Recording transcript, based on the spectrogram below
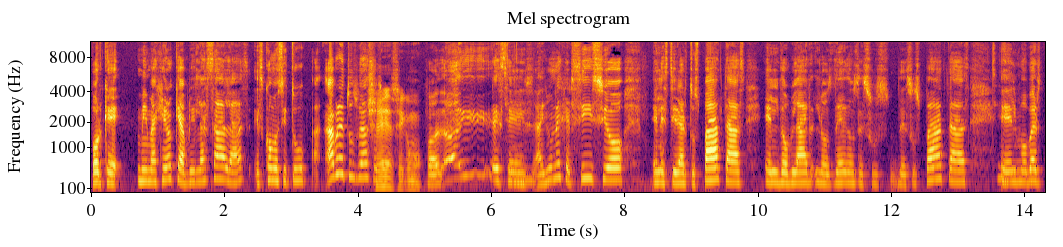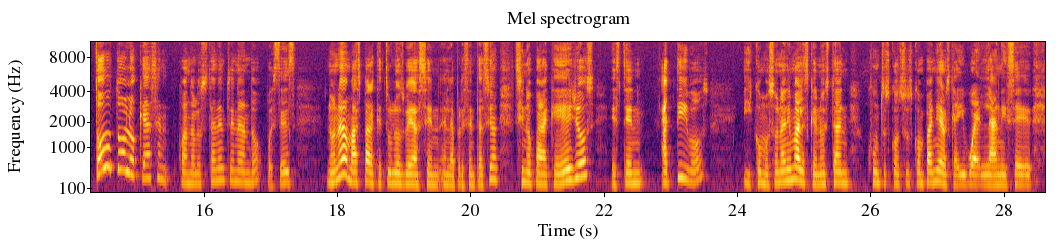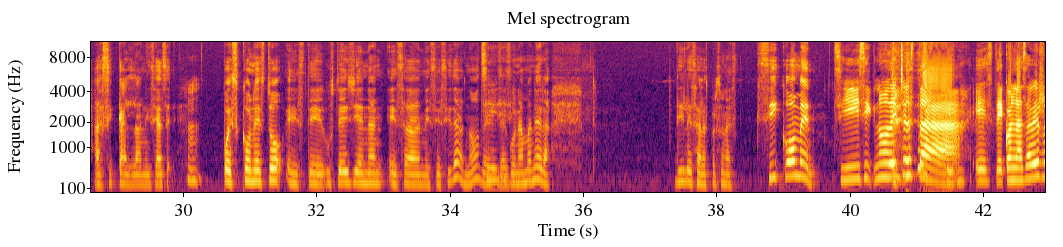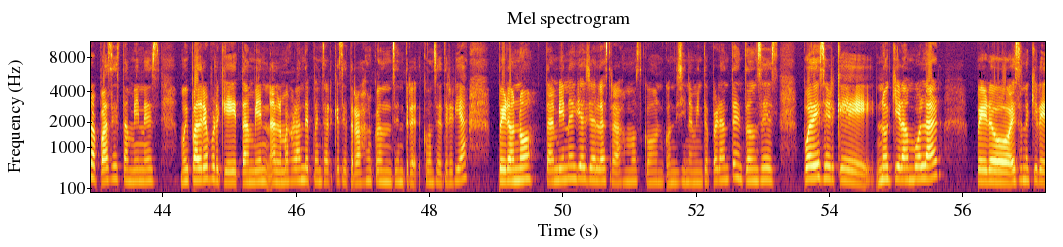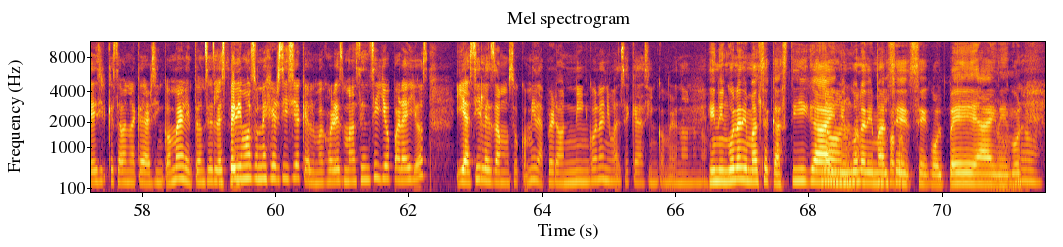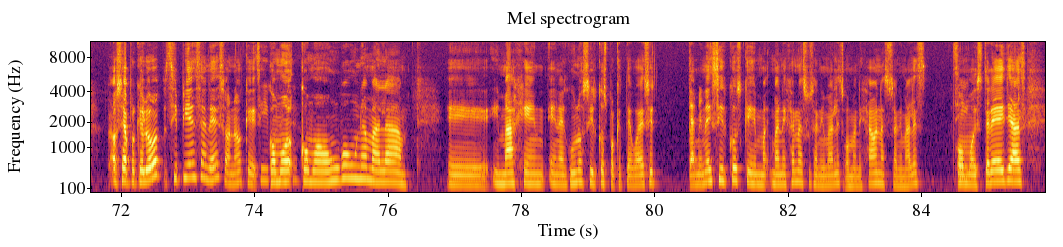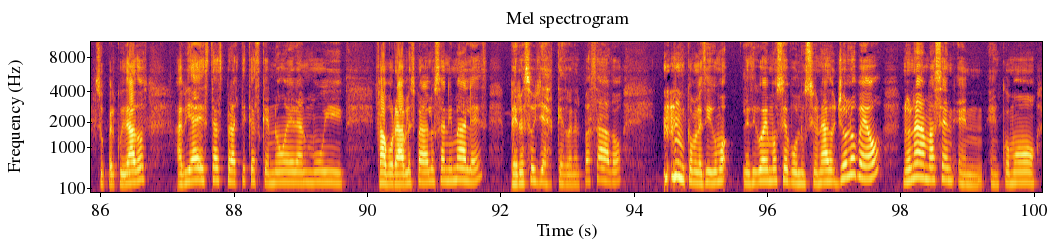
porque me imagino que abrir las alas es como si tú abre tus brazos. Sí, así como... Pues, ay, este, Sí. Hay un ejercicio, el estirar tus patas, el doblar los dedos de sus, de sus patas, Sí. el mover todo, todo lo que hacen cuando los están entrenando, pues es no nada más para que tú los veas en, en la presentación, sino para que ellos estén activos y como son animales que no están juntos con sus compañeros, que ahí vuelan y se así calan y se hace, pues con esto este, ustedes llenan esa necesidad, ¿no? De, Sí, de sí. alguna manera. Diles a las personas, sí comen. Sí, sí, no, de hecho hasta este con las aves rapaces también es muy padre porque también a lo mejor han de pensar que se trabajan con, centre- con cetrería, pero no, también ellas ya las trabajamos con condicionamiento operante, entonces puede ser que no quieran volar, pero eso no quiere decir que se van a quedar sin comer, entonces les Exacto. pedimos un ejercicio que a lo mejor es más sencillo para ellos y así les damos su comida, pero ningún animal se queda sin comer, no, no, no. Y ningún animal se castiga, No, y ningún no, animal se, se golpea, y No. ningún... No. O sea, porque luego sí piensan eso, ¿no? Que Sí, como, como hubo una mala eh, imagen en algunos circos, porque te voy a decir, también hay circos que ma- manejan a sus animales o manejaban a sus animales como estrellas, super cuidados. Había estas prácticas que no eran muy favorables para los animales, pero eso ya quedó en el pasado. como les digo, les digo, hemos evolucionado. Yo lo veo no nada más en, en, en cómo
